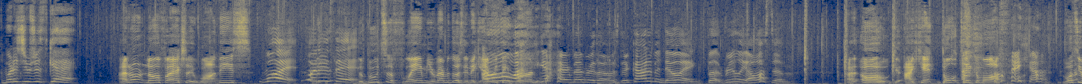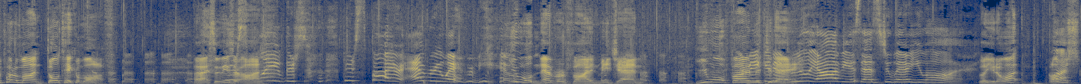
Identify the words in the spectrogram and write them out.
What did you just get? I don't know if I actually want these. What? What is it? The boots of flame. You remember those? They make everything oh, burn. yeah, I remember those. They're kind of annoying, but really awesome. I, oh, I can't. Don't take them oh off. Oh my god. Once you put them on, don't take them off. All right, so these There's are on. flame. There's there's fire everywhere from you. You will never find me, Jen. You won't find You're me making it really obvious as to where you are. Well, you know what? I'll just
